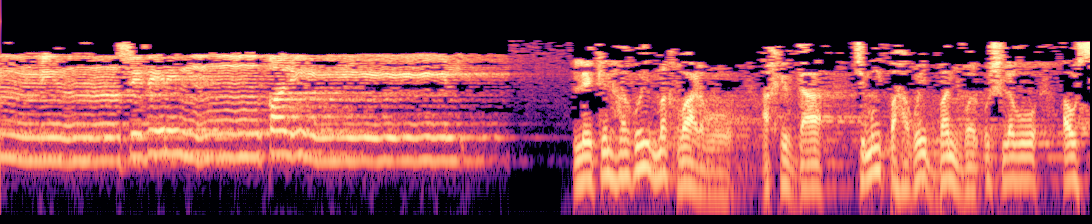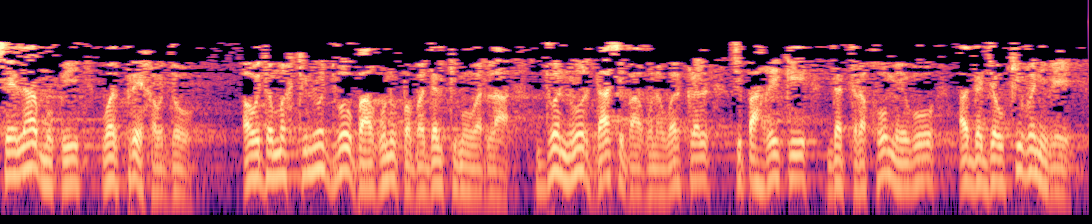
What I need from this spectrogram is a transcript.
من سدر قليل لیکن هغوی مخ واړو اخر دا چې موږ په هغوی بند ور اوښلو او سیلاب مو پی ور پرې خو دو او د مخکینو دوو باغونو په بدل کې مو ورلا دوه نور داسې باغونه ورکړل چې په هغه کې د ترخو میوو او د جوکی ونی وي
